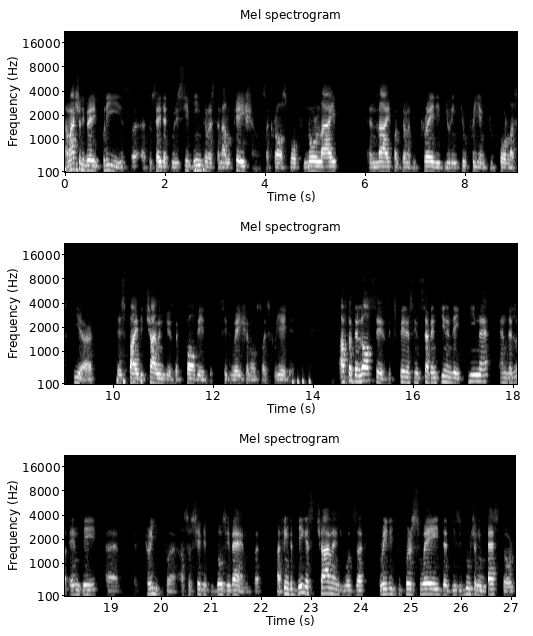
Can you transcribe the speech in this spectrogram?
I'm actually very pleased uh, to say that we received interest and allocations across both non-life and life alternative credit during Q3 and Q4 last year, despite the challenges that COVID situation also has created. After the losses experienced in 17 and 18 and the, and the uh, creep associated with those events, I think the biggest challenge was uh, really to persuade the disillusioned investors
